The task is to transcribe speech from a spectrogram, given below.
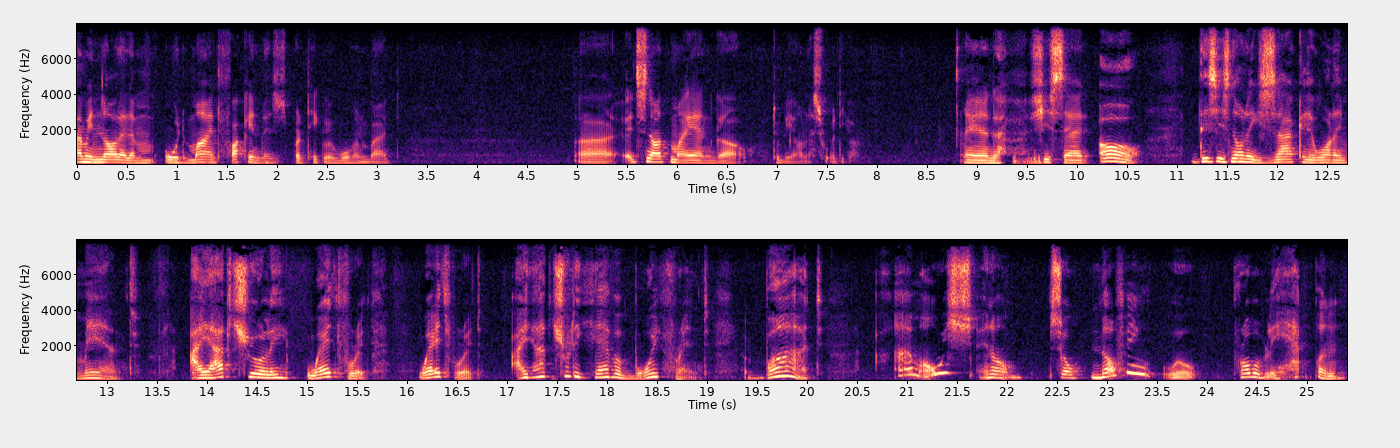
I mean, not that I would mind fucking this particular woman, but uh, it's not my end goal, to be honest with you. And she said, Oh, this is not exactly what I meant. I actually, wait for it, wait for it. I actually have a boyfriend, but I'm always, you know, so nothing will probably happen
